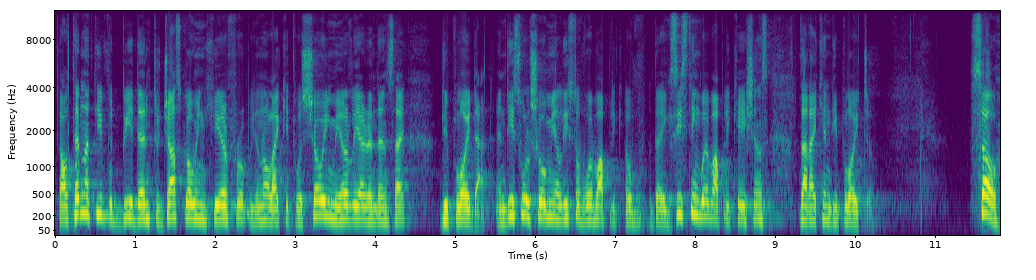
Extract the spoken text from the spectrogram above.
The alternative would be then to just go in here from, you know, like it was showing me earlier and then say, deploy that. And this will show me a list of, web of the existing web applications that I can deploy to. So,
